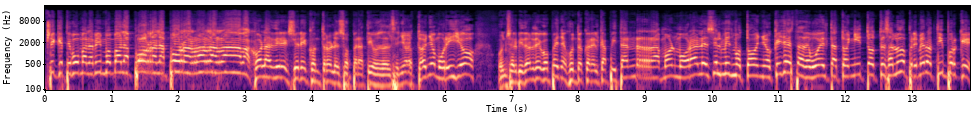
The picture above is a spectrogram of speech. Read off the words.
Chiquete bomba, la misma bomba, la porra, la porra, ra, ra, ra, bajo la dirección y controles operativos del señor Toño Murillo, un servidor Diego Peña junto con el capitán Ramón Morales y el mismo Toño, que ya está de vuelta. Toñito, te saludo primero a ti porque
